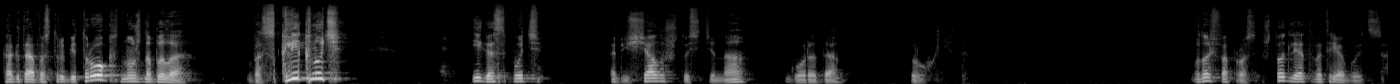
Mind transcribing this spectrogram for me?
Когда вострубит рог, нужно было воскликнуть, и Господь обещал, что стена города рухнет. Вновь вопрос, что для этого требуется?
